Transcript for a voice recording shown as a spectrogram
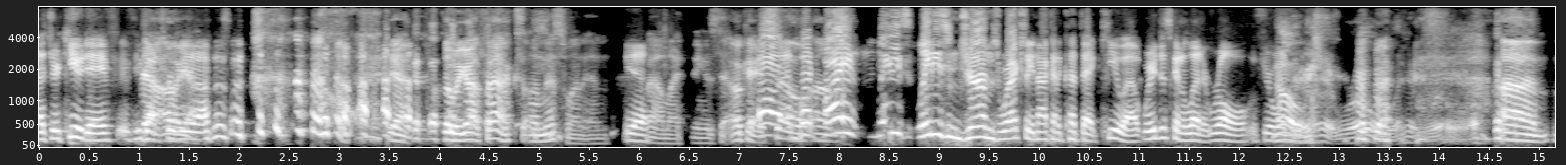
That's your cue, Dave. If you got Yeah, oh, trivia yeah. on this, one. yeah, so we got facts on this one, and yeah. wow, my thing is okay. Uh, so, but um, by ladies, ladies and germs, we're actually not going to cut that cue out. We're just going to let it roll. If you're No, wondering, let it roll. Let it roll. um,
